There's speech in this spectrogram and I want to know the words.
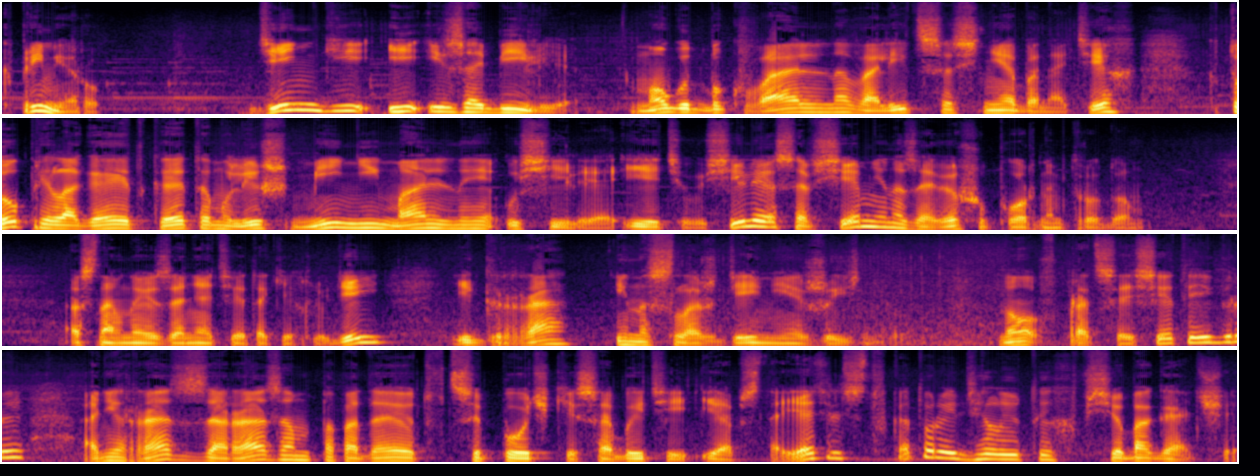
К примеру, деньги и изобилие могут буквально валиться с неба на тех, кто прилагает к этому лишь минимальные усилия, и эти усилия совсем не назовешь упорным трудом. Основное занятие таких людей – игра и наслаждение жизнью. Но в процессе этой игры они раз за разом попадают в цепочки событий и обстоятельств, которые делают их все богаче,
